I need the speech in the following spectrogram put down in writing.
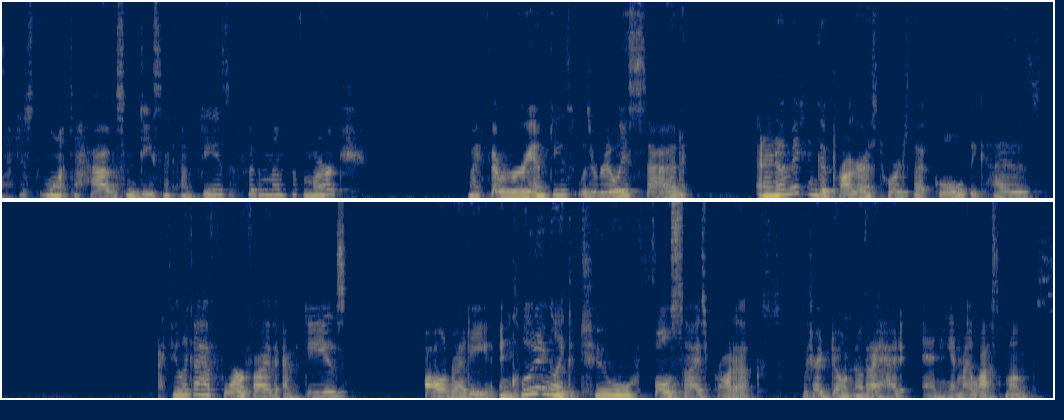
I just want to have some decent empties for the month of March. My February empties was really sad. And I know I'm making good progress towards that goal because I feel like I have four or five empties already, including like two full-size products which I don't know that I had any in my last month's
